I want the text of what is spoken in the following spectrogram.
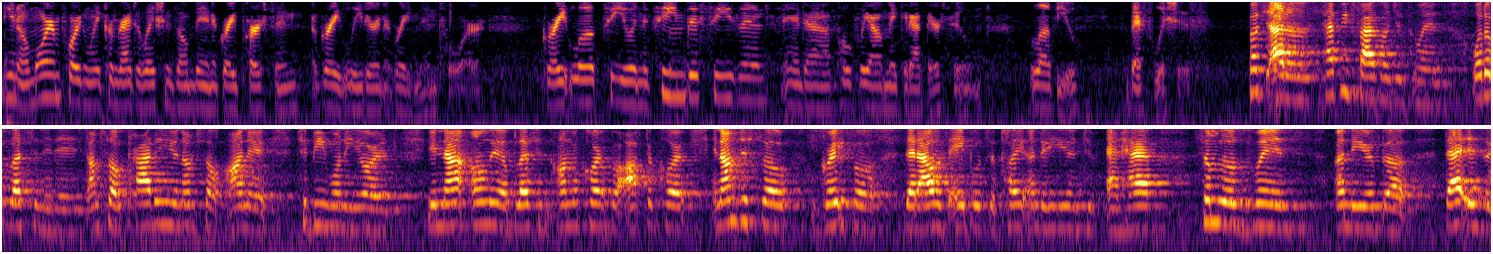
you know, more importantly, congratulations on being a great person, a great leader, and a great mentor. Great luck to you and the team this season, and uh, hopefully, I'll make it out there soon. Love you. Best wishes. Coach Adams, happy 500th win. What a blessing it is. I'm so proud of you and I'm so honored to be one of yours. You're not only a blessing on the court, but off the court. And I'm just so grateful that I was able to play under you and, to, and have some of those wins under your belt. That is a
